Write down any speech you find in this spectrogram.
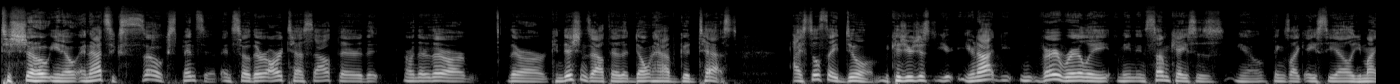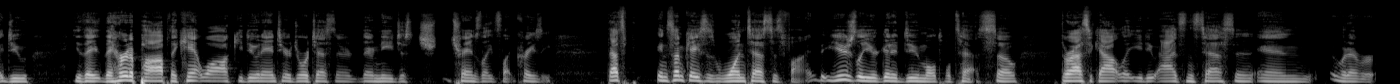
to show you know, and that's ex- so expensive. And so there are tests out there that, or there there are there are conditions out there that don't have good tests. I still say do them because you're just you're not very rarely. I mean, in some cases, you know, things like ACL, you might do they they hurt a pop, they can't walk. You do an anterior drawer test, and their, their knee just tr- translates like crazy. That's in some cases one test is fine, but usually you're going to do multiple tests. So thoracic outlet, you do Adson's test and, and whatever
